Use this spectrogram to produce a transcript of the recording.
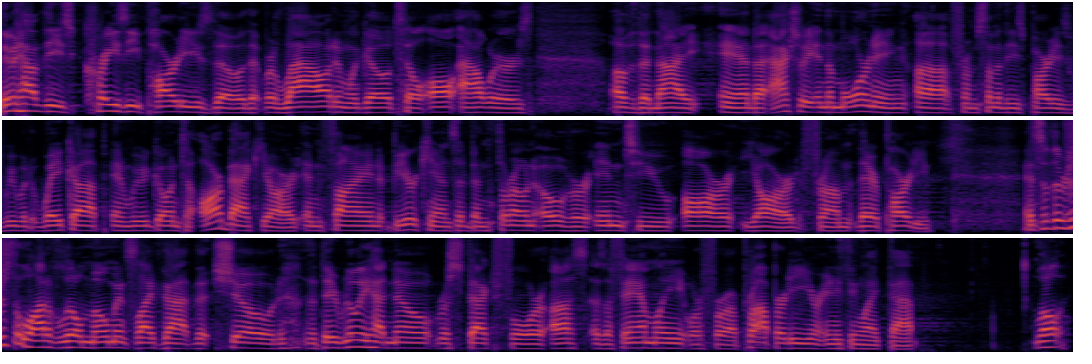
They would have these crazy parties though that were loud and would go till all hours of the night. And uh, actually in the morning uh, from some of these parties we would wake up and we would go into our backyard and find beer cans that had been thrown over into our yard from their party and so there's just a lot of little moments like that that showed that they really had no respect for us as a family or for our property or anything like that. Well,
